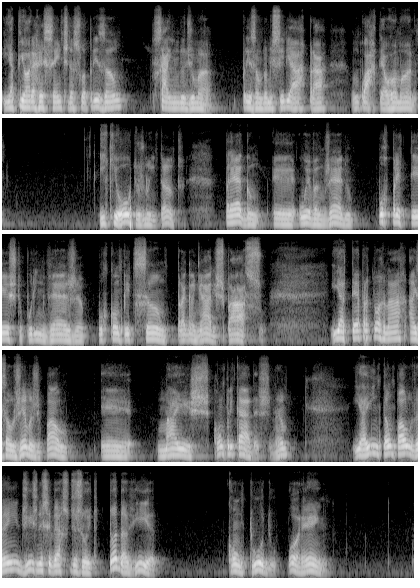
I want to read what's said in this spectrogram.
E a piora recente da sua prisão, saindo de uma prisão domiciliar para um quartel romano. E que outros, no entanto, pregam eh, o evangelho por pretexto, por inveja, por competição, para ganhar espaço e até para tornar as algemas de Paulo é, mais complicadas, né? E aí então Paulo vem e diz nesse verso 18: Todavia, contudo, porém,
